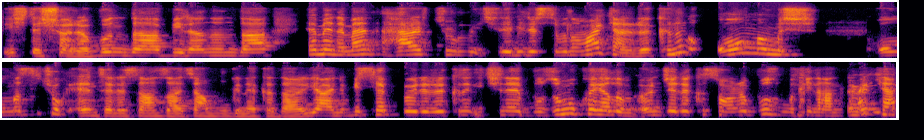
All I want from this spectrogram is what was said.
işte şarabın da biranın da hemen hemen her türlü içilebilir sıvının varken rakının olmamış olması çok enteresan zaten bugüne kadar. Yani biz hep böyle rakının içine buzu mu koyalım, önce rakı sonra buz mu filan derken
